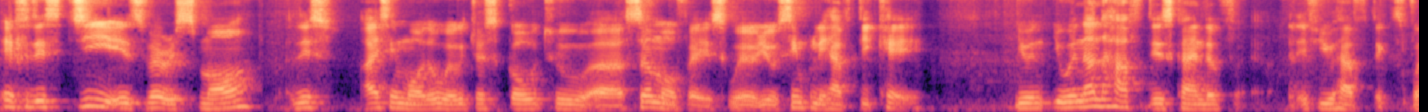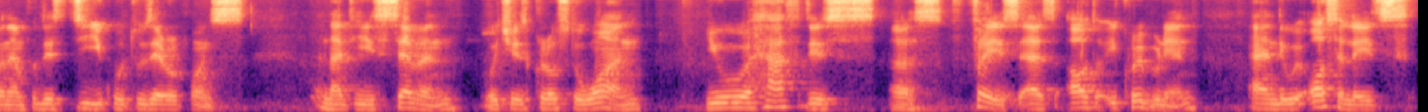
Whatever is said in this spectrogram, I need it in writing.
if this G is very small, this Ising model will just go to a thermal phase where you simply have decay. You, you will not have this kind of, if you have, for example, this G equal to 0.97, which is close to 1, you have this uh, phase as out of equilibrium and it will oscillate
